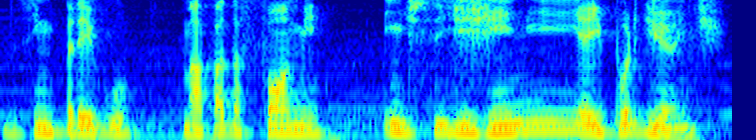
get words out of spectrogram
desemprego, mapa da fome, índice de Gini e aí por diante.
